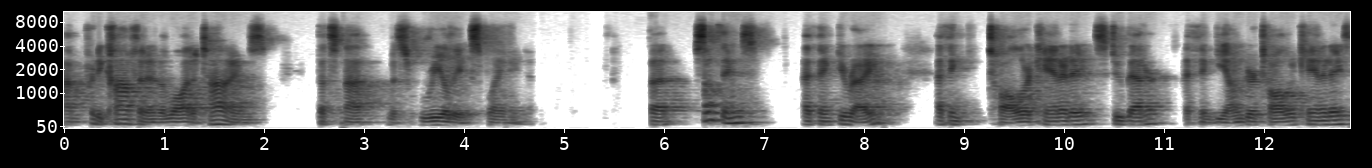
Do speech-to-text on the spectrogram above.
I'm pretty confident a lot of times that's not what's really explaining it. But some things, I think you're right. I think taller candidates do better. I think younger, taller candidates.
